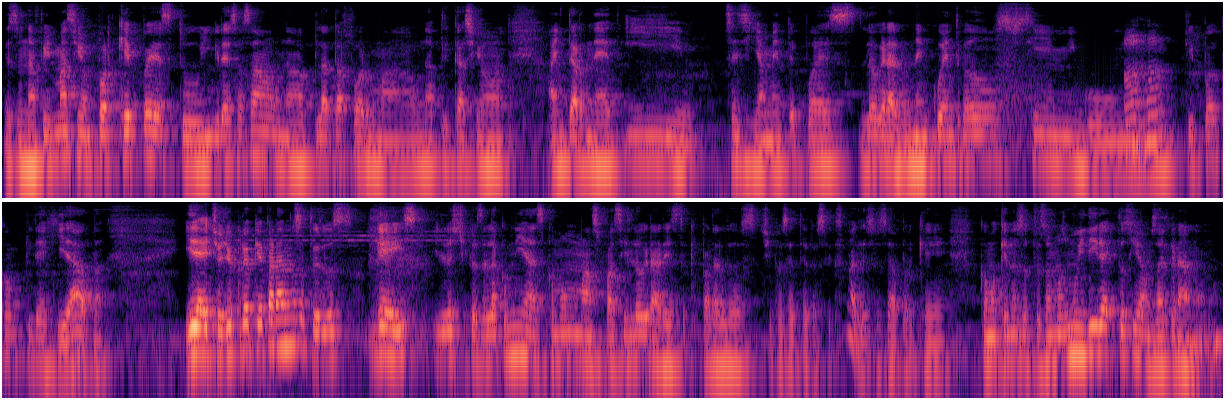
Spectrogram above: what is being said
es una afirmación porque pues tú ingresas a una plataforma, a una aplicación, a internet y sencillamente puedes lograr un encuentro sin ningún Ajá. tipo de complejidad. ¿no? Y de hecho yo creo que para nosotros los gays y los chicos de la comunidad es como más fácil lograr esto que para los chicos heterosexuales, o sea, porque como que nosotros somos muy directos y vamos al grano, ¿no?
